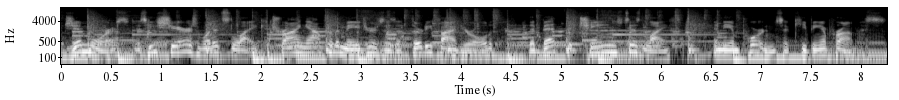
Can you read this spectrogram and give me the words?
Jim Morris, as he shares what it's like trying out for the majors as a 35 year old, the bet that changed his life, and the importance of keeping a promise.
